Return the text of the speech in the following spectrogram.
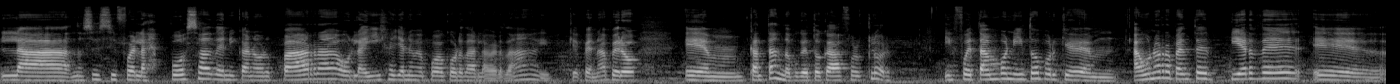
la, no sé si fue la esposa de Nicanor Parra o la hija, ya no me puedo acordar, la verdad, y qué pena, pero em, cantando, porque tocaba folclore. Y fue tan bonito porque em, a uno de repente pierde, eh,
